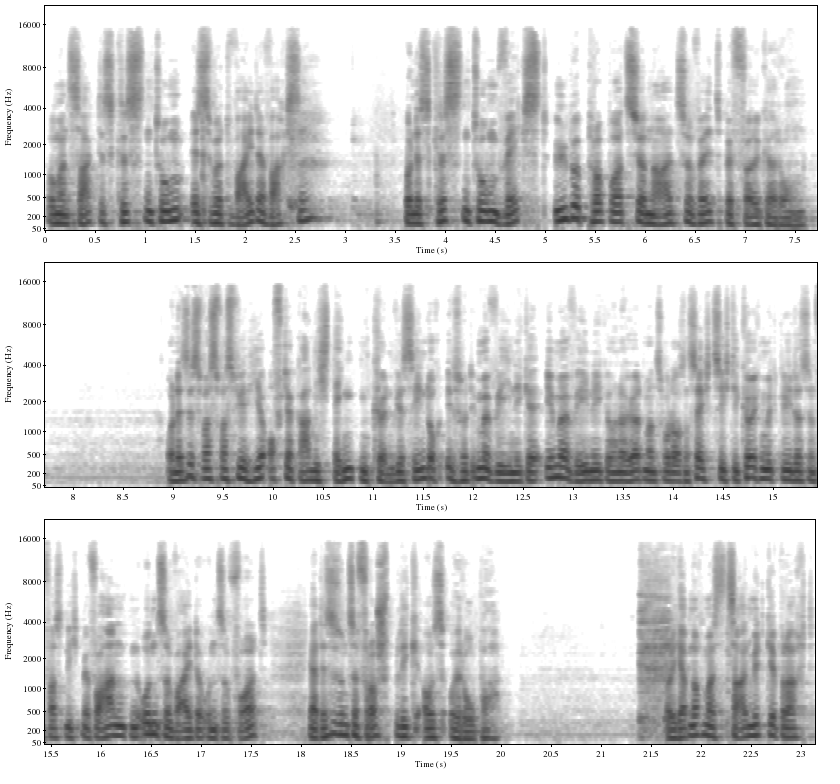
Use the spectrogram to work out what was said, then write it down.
wo man sagt, das Christentum, es wird weiter wachsen und das Christentum wächst überproportional zur Weltbevölkerung. Und das ist was, was wir hier oft ja gar nicht denken können. Wir sehen doch, es wird immer weniger, immer weniger. Und da hört man 2060, die Kirchenmitglieder sind fast nicht mehr vorhanden und so weiter und so fort. Ja, das ist unser Froschblick aus Europa. Und ich habe nochmals Zahlen mitgebracht.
